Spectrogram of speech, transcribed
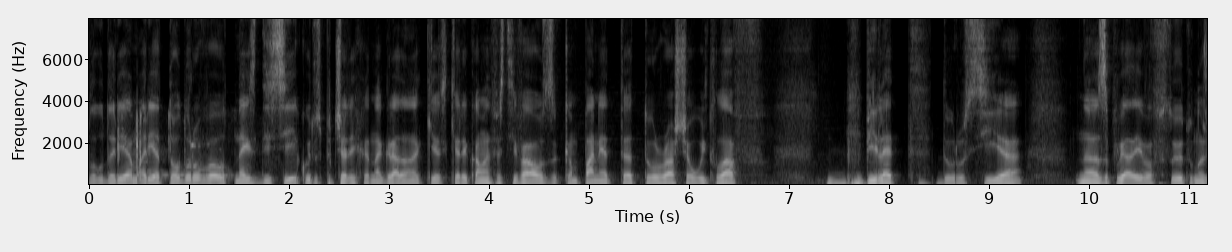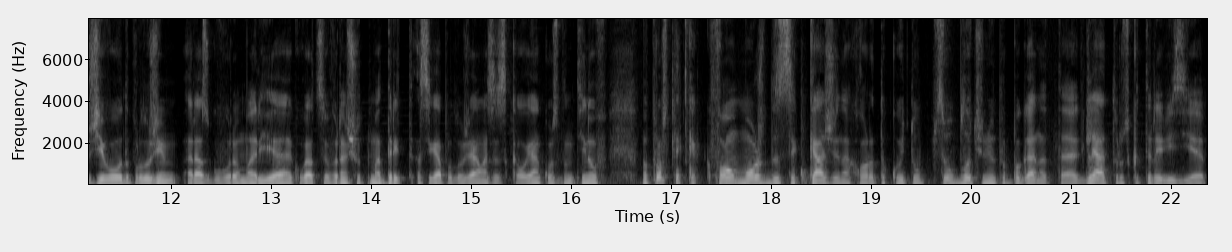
благодаря, Мария Тодорова от NextDC, които спечелиха награда на Киевския рекламен фестивал за кампанията To Russia with Love. Билет до Русия. Заповядай в студиото на живо да продължим разговора, Мария, когато се върнеш от Мадрид. А сега продължаваме с Калян Константинов. Въпросът е какво може да се каже на хората, които са облъчени от пропагандата, гледат руска телевизия,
